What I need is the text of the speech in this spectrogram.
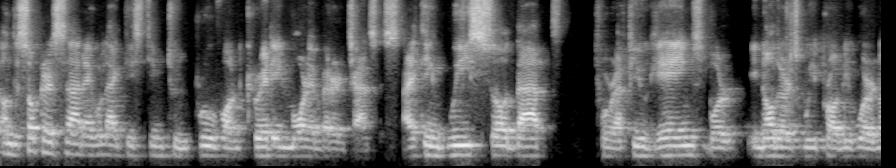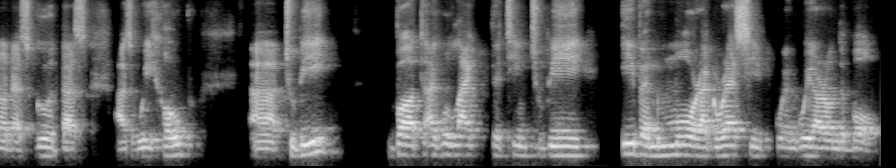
On the soccer side, I would like this team to improve on creating more and better chances. I think we saw that for a few games, but in others we probably were not as good as as we hope. uh, to be. But I would like the team to be even more aggressive when we are on the ball,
